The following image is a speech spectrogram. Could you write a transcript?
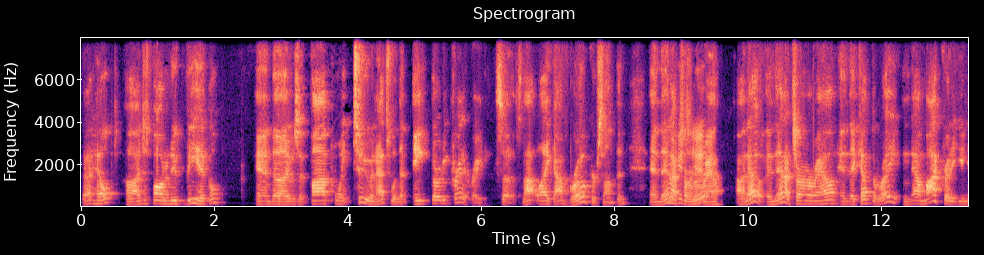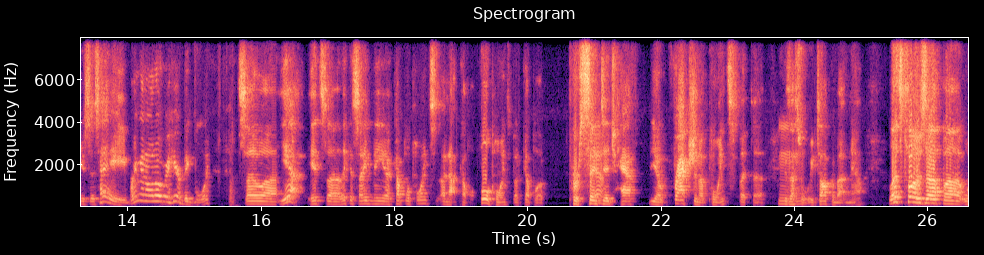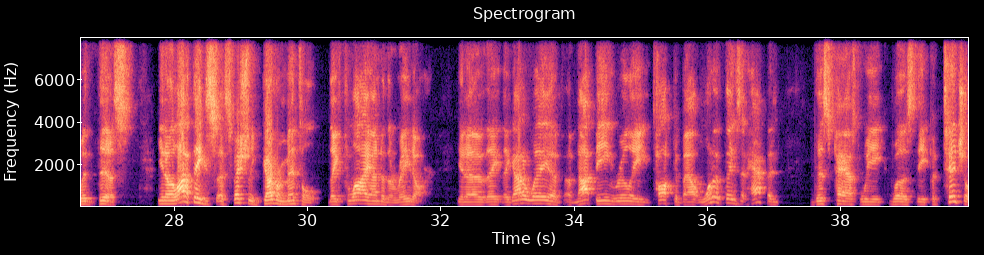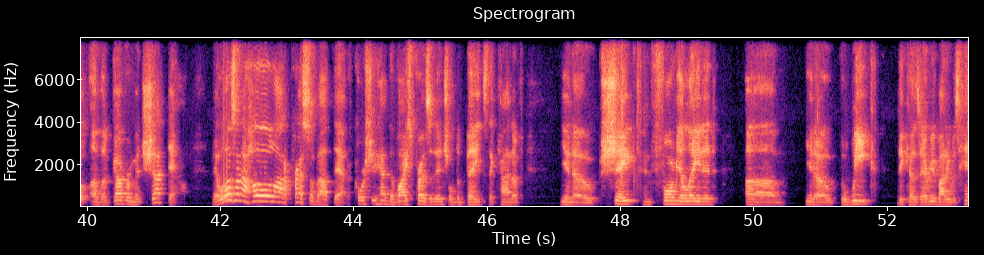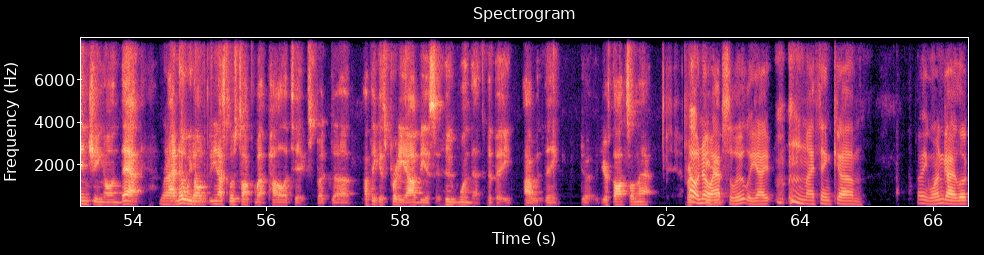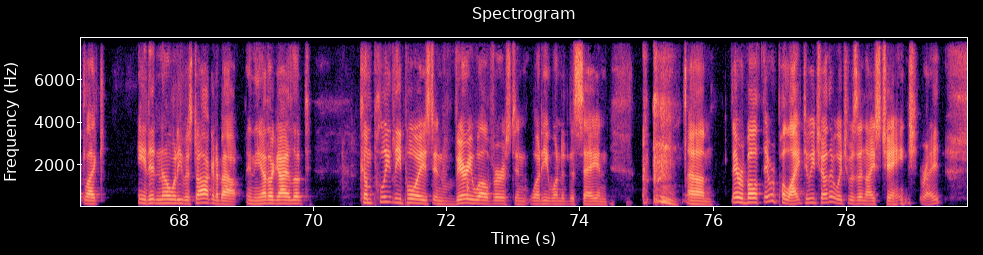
That helped. Uh, I just bought a new vehicle and uh, it was at 5.2 and that's with an 830 credit rating so it's not like i'm broke or something and then Look i turn around i know and then i turn around and they cut the rate and now my credit union says hey bring it on over here big boy so uh, yeah it's uh, they could save me a couple of points uh, not a couple full points but a couple of percentage yeah. half you know fraction of points but because uh, mm-hmm. that's what we talk about now let's close up uh, with this you know a lot of things especially governmental they fly under the radar you know, they, they got a way of, of not being really talked about. One of the things that happened this past week was the potential of a government shutdown. There wasn't a whole lot of press about that. Of course, you had the vice presidential debates that kind of, you know, shaped and formulated, um, you know, the week because everybody was hinging on that. Right. I know we don't, you're not supposed to talk about politics, but uh, I think it's pretty obvious who won that debate, I would think. Uh, your thoughts on that? oh no, absolutely. I I think um, I think one guy looked like he didn't know what he was talking about, and the other guy looked completely poised and very well versed in what he wanted to say. And um, they were both they were polite to each other, which was a nice change, right?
